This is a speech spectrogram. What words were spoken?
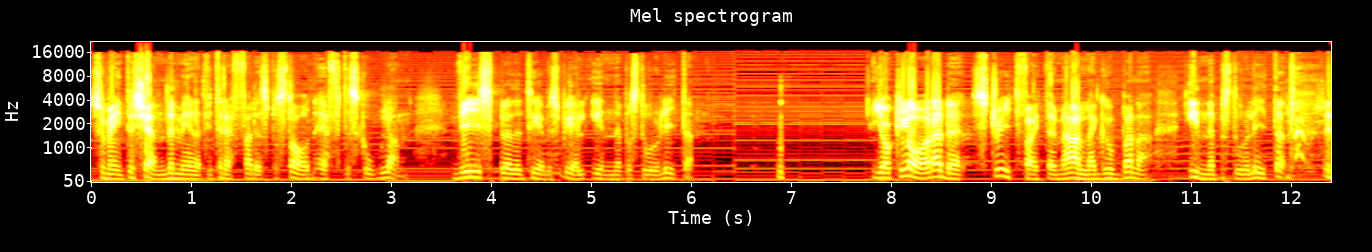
som jag inte kände mer än att vi träffades på stan efter skolan. Vi spelade tv-spel inne på Stor och Liten. Jag klarade Street Fighter med alla gubbarna inne på Stor och Liten.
